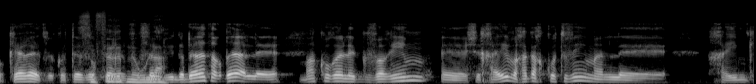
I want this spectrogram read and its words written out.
חוקרת וכותבת. סופרת מעולה. והיא מדברת הרבה על uh, מה קורה לגברים uh, שחיים ואחר כך כותבים על uh, חיים כ...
